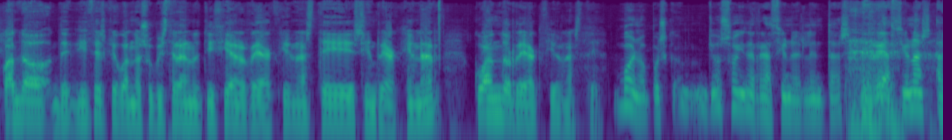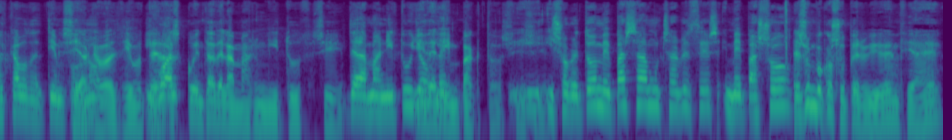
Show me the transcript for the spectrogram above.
Cuando dices que cuando supiste la noticia reaccionaste sin reaccionar, ¿cuándo reaccionaste? Bueno, pues yo soy de reacciones lentas. Reaccionas al cabo del tiempo. Sí, al ¿no? cabo del tiempo te Igual das cuenta de la magnitud, sí. de la magnitud. Y del me- impacto, sí, y, sí. y sobre todo me pasa muchas veces, y me pasó. Es un poco supervivencia, ¿eh?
